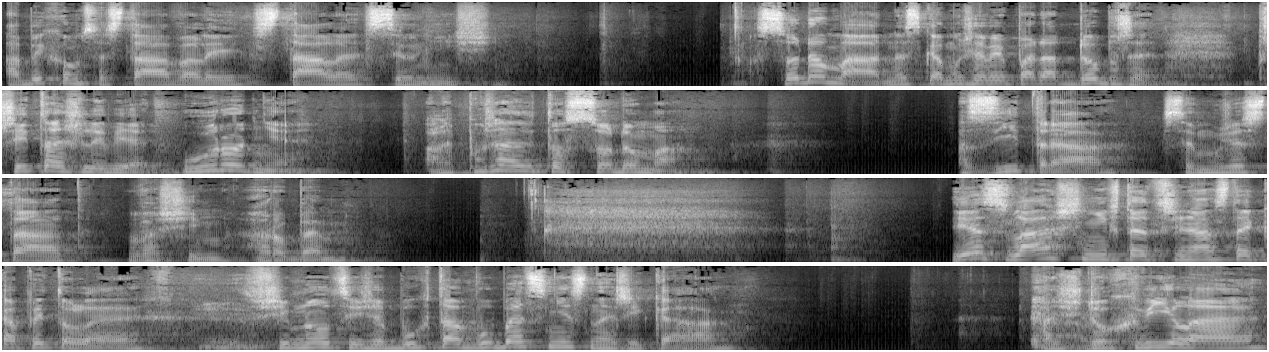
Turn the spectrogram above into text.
abychom se stávali stále silnější. Sodoma dneska může vypadat dobře, přitažlivě, úrodně, ale pořád je to Sodoma. A zítra se může stát vaším hrobem. Je zvláštní v té 13. kapitole všimnout si, že Bůh tam vůbec nic neříká, až do chvíle,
